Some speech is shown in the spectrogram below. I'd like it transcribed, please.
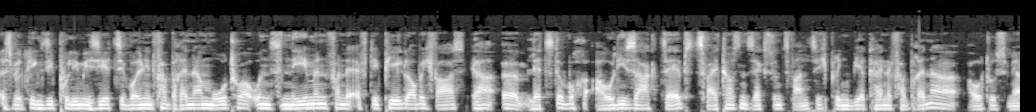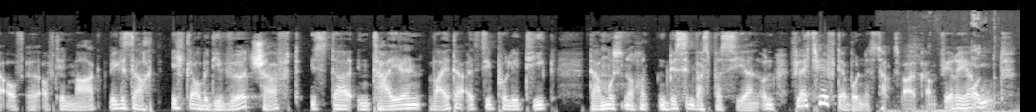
Es wird gegen sie polemisiert, sie wollen den Verbrennermotor uns nehmen, von der FDP, glaube ich, war es. Ja, äh, letzte Woche Audi sagt selbst, 2026 bringen wir keine Verbrennerautos mehr auf, äh, auf den Markt. Wie gesagt, ich glaube, die Wirtschaft ist da in Teilen weiter als die Politik. Da muss noch ein bisschen was passieren. Und vielleicht hilft der Bundestagswahlkampf, wäre ja Und gut.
